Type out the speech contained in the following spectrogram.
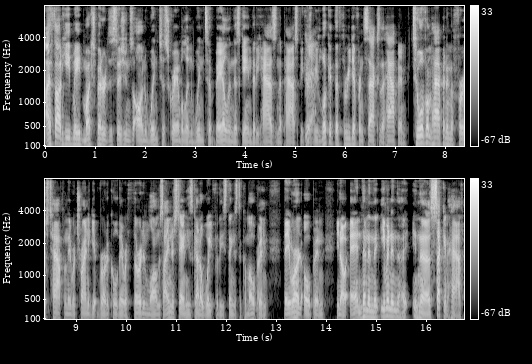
I thought he made much better decisions on when to scramble and when to bail in this game that he has in the past because Yeah. we look at the three different sacks that happened. Two of them happened in the first half when they were trying to get vertical. They were third and longs. I understand he's got to wait for these things to come open. Right. They weren't open, you know, and then in the even in the in the second half,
